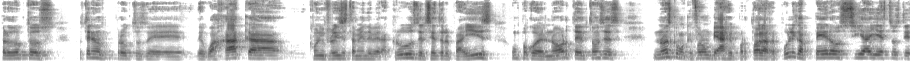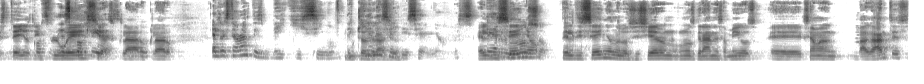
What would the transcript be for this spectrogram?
productos, pues tenemos productos de, de, Oaxaca, con influencias también de Veracruz, del centro del país, un poco del norte, entonces no es como que fuera un viaje por toda la República, pero sí hay estos destellos de influencias, claro, claro. El restaurante es bellísimo. ¿De Muchas quién gracias. es el diseño? el diseño, el diseño nos los hicieron unos grandes amigos eh, que se llaman Vagantes,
